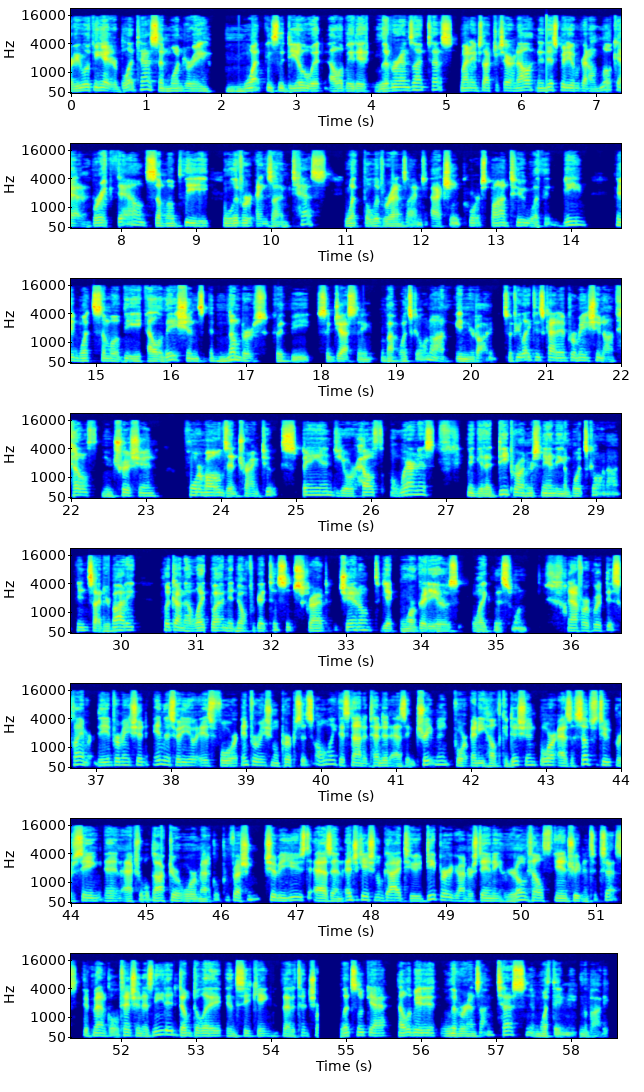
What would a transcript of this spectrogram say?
Are you looking at your blood tests and wondering mm-hmm. what is the deal with elevated liver enzyme tests? My name is Dr. Terranella, and in this video, we're going to look at and break down some of the liver enzyme tests, what the liver enzymes actually correspond to, what they mean, and what some of the elevations and numbers could be suggesting about what's going on in your body. So if you like this kind of information on health, nutrition, hormones and trying to expand your health awareness and get a deeper understanding of what's going on inside your body, click on that like button and don't forget to subscribe to the channel to get more videos like this one. Now, for a quick disclaimer, the information in this video is for informational purposes only. It's not intended as a treatment for any health condition or as a substitute for seeing an actual doctor or medical professional. It should be used as an educational guide to deeper your understanding of your own health and treatment success. If medical attention is needed, don't delay in seeking that attention. Let's look at elevated liver enzyme tests and what they mean in the body.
